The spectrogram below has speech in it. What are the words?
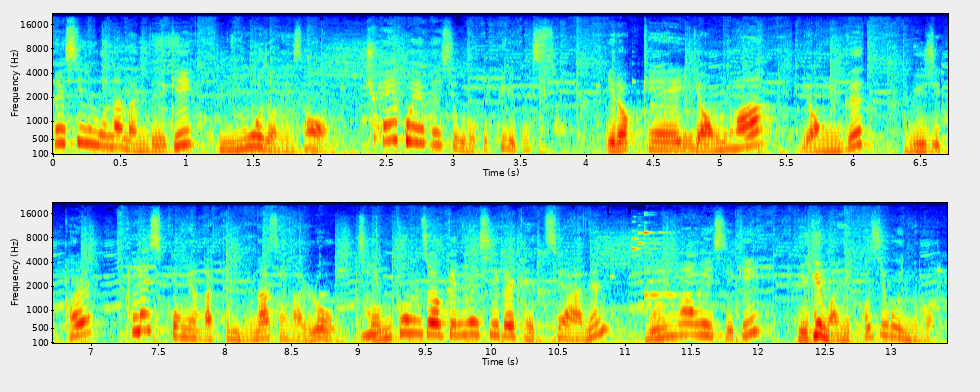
회식 문화 만들기 공모전에서 최고의 회식으로 꼽히기도 했어. 이렇게 영화, 연극, 뮤지컬, 클래식 공연 같은 문화생활로 전통적인 회식을 대체하는 문화 회식이 되게 많이 퍼지고 있는 것 같아.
